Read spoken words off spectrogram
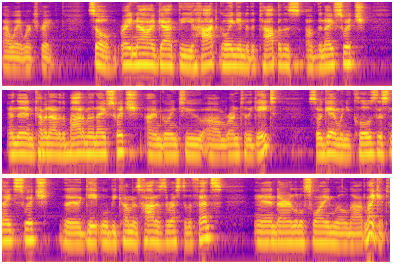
That way it works great. So right now I've got the hot going into the top of this of the knife switch and then coming out of the bottom of the knife switch, I'm going to um, run to the gate. So again, when you close this knife switch, the gate will become as hot as the rest of the fence and our little swine will not like it,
